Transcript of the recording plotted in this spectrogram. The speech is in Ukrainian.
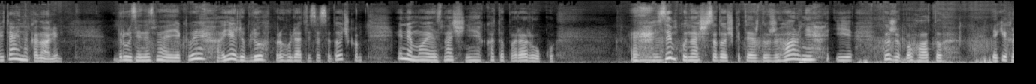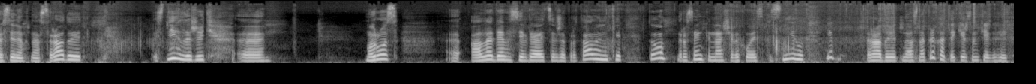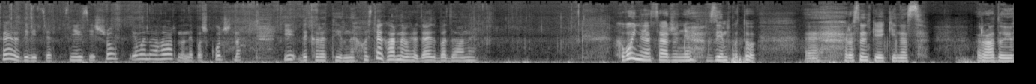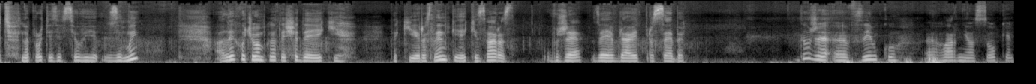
Вітаю на каналі. Друзі, не знаю, як ви, а я люблю прогулятися садочком і не має значення, яка то пора року. Взимку наші садочки теж дуже гарні і дуже багато яких рослинок нас радують. Сніг лежить, е, мороз, е, але де з'являються вже проталинки, то рослинки наші виходять з-під снігу і радують нас. Наприклад, такі рослинки, як гейхери, дивіться, сніг зійшов, і вона гарна, не пошкоджена і декоративна. Ось так гарно виглядають бадани. Хвойні насадження взимку то е, рослинки, які нас радують на протязі всієї зими. Але хочу вам сказати ще деякі такі рослинки, які зараз вже заявляють про себе. Дуже е, взимку гарні осоки.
